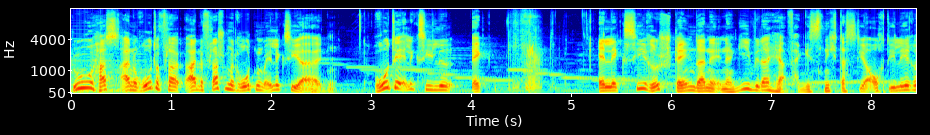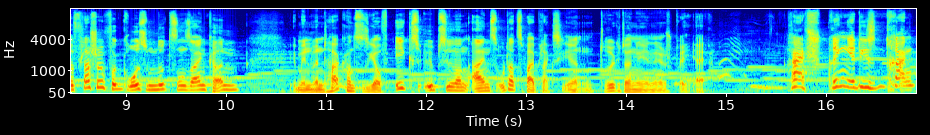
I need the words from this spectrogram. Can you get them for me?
Du hast eine, rote Fla eine Flasche mit rotem Elixier erhalten. Rote Elixiere, äh, Elixiere stellen deine Energie wieder her. Vergiss nicht, dass dir auch die leere Flasche von großem Nutzen sein kann. Im Inventar kannst du sie auf X, Y, 1 oder 2 platzieren. Drücke dann in den ja. Rasch, bring ihr diesen Trank.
